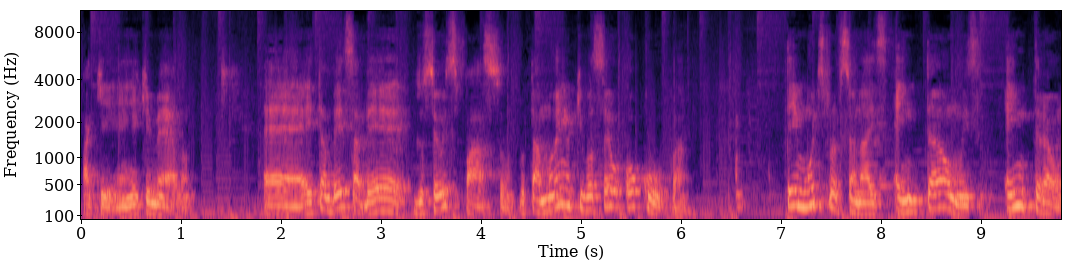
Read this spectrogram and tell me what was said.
aqui, Henrique Melo. É, e também saber do seu espaço, o tamanho que você ocupa. Tem muitos profissionais então entram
